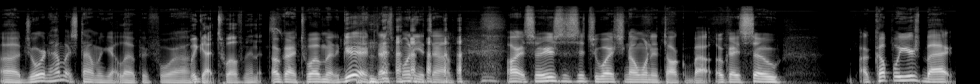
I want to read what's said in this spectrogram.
Uh, Jordan, how much time we got left before I. we got 12 minutes Okay, 12 minutes. Good. That's plenty of time. All right, so here's the situation I want to talk about. Okay, so a couple years back,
